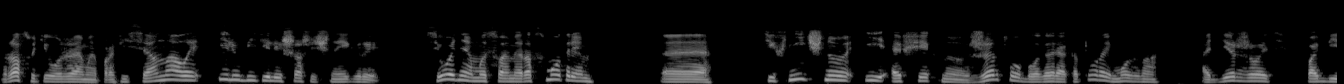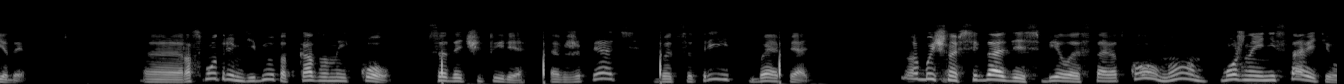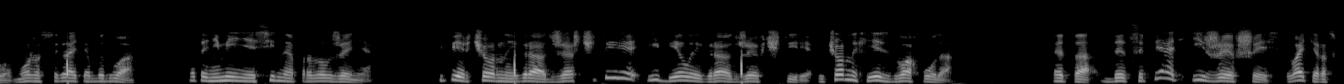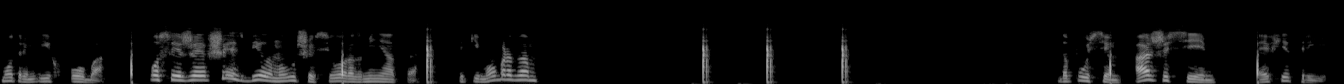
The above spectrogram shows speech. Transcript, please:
Здравствуйте, уважаемые профессионалы и любители шашечной игры. Сегодня мы с вами рассмотрим э, техничную и эффектную жертву, благодаря которой можно одерживать победы. Э, рассмотрим дебют отказанный кол CD4, FG5, BC3, B5. Ну, обычно всегда здесь белые ставят кол, но можно и не ставить его, можно сыграть АБ2. Это не менее сильное продолжение. Теперь черные играют GH4 и белые играют GF4. У черных есть два хода. Это DC5 и GF6. Давайте рассмотрим их оба. После GF6 белым лучше всего разменяться. Таким образом, допустим, HG7, FE3.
